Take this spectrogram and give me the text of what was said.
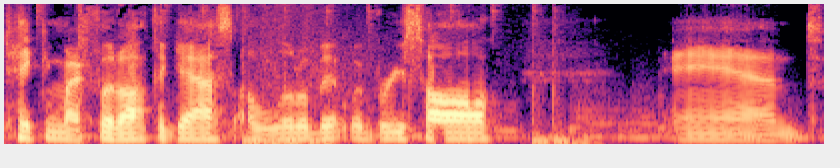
taking my foot off the gas a little bit with Breece Hall. And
